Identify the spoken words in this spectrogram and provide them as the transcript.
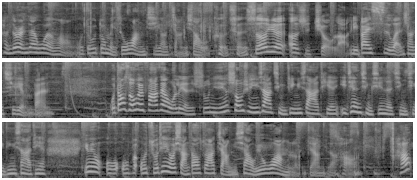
很多人在问哦，我都都每次忘记要讲一下我课程，十二月二十九了，礼拜四晚上七点半。我到时候会发在我脸书，你先搜寻一下，请听夏天一见倾心的，请请听夏天，因为我我我昨天有想到说要讲一下，我又忘了这样子，好，好，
